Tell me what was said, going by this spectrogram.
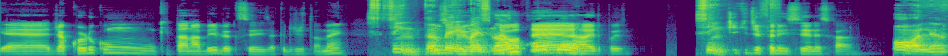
é de acordo com o que tá na Bíblia, que vocês acreditam também? Sim, Deus também, mas não a terra, como... e depois... Sim, O que, que diferencia nesse caso? Olha,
